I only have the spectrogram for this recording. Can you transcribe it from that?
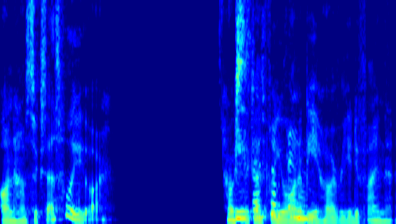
on how successful you are. How you successful you want to be however you define that.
